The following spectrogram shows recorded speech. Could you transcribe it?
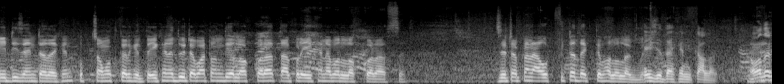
এই ডিজাইনটা দেখেন খুব চমৎকার কিন্তু। এখানে দুইটা বাটন দিয়ে লক করা তারপরে এখানে আবার লক করা আছে। যেটা আপনার আউটফিটটা দেখতে ভালো লাগবে। এই যে দেখেন কালার আমাদের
